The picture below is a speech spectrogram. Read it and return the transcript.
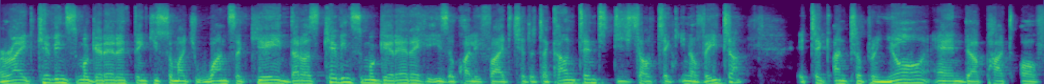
All right, Kevin Ssemwogerere, thank you so much once again. That was Kevin Ssemwogerere. He is a qualified chartered accountant, digital tech innovator a tech entrepreneur and uh, part of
